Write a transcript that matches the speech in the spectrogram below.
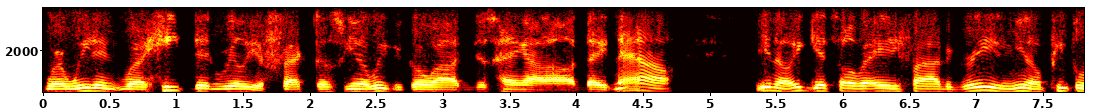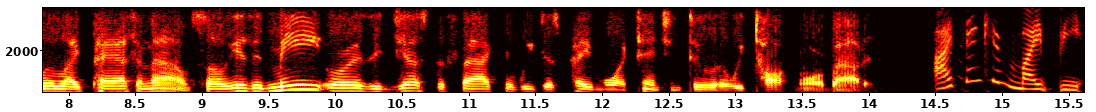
where we didn't, where heat didn't really affect us? You know, we could go out and just hang out all day. Now, you know, it gets over 85 degrees, and you know, people are like passing out. So, is it me, or is it just the fact that we just pay more attention to it, or we talk more about it? I think it might be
